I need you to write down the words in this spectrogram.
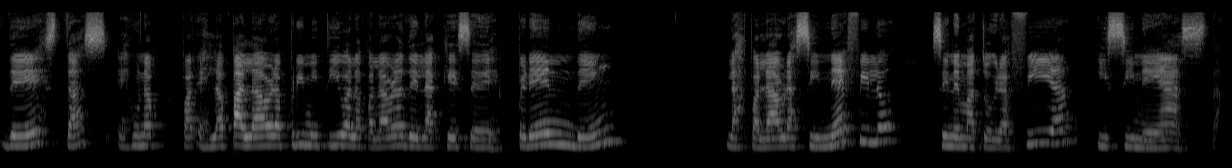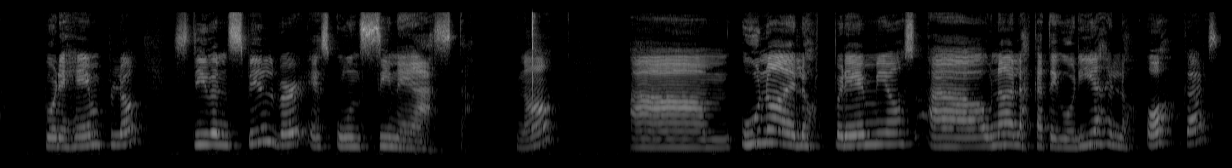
de estas es, una, es la palabra primitiva, la palabra de la que se desprenden las palabras cinéfilo, cinematografía y cineasta? Por ejemplo, Steven Spielberg es un cineasta, ¿no? uno de los premios, una de las categorías en los Oscars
